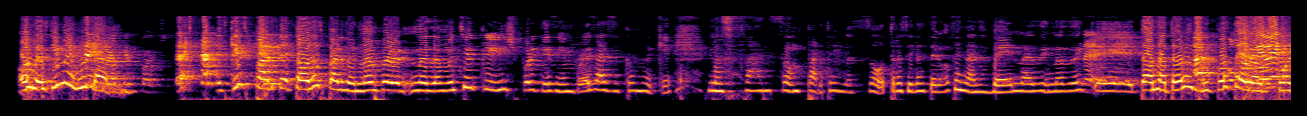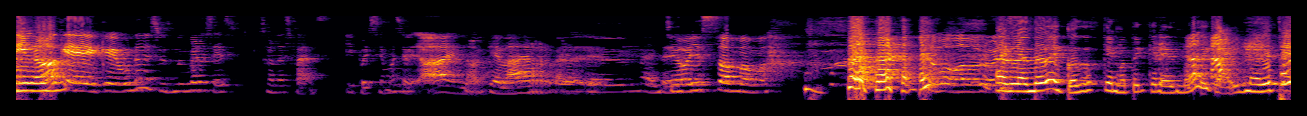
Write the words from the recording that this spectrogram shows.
O sea, es que me gusta. Es que es parte, todo es parte, ¿no? Pero nos da mucho cringe porque siempre es así como que los fans son parte de nosotros y los tenemos en las venas y no sé Sí. qué. O sea, todos los Ah, grupos te lo ponen. ¿no? Que, que uno de sus números es, son las fans. Y pues se llama Seventeen. Ay, no, qué bárbaro. De, de, Oye, esa mamá. Esa mamá Dolores. Hablando de cosas que no te crees, ¿no? De que, ay, nadie puede-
